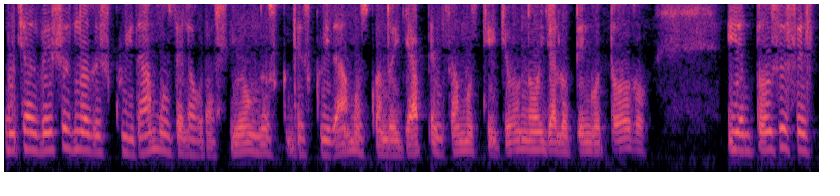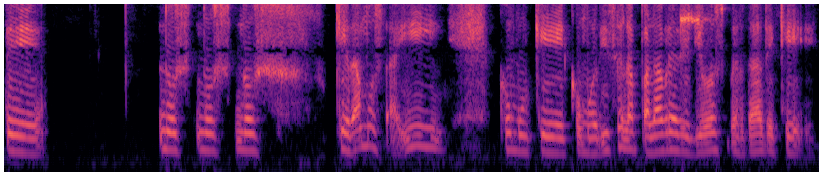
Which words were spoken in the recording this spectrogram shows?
muchas veces nos descuidamos de la oración, nos descuidamos cuando ya pensamos que yo no, ya lo tengo todo. Y entonces, este, nos, nos, nos quedamos ahí, como que, como dice la palabra de Dios, ¿verdad? De que,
